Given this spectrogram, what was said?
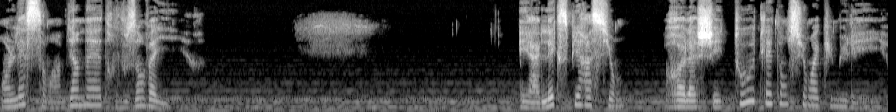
en laissant un bien-être vous envahir. Et à l'expiration, relâchez toutes les tensions accumulées.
